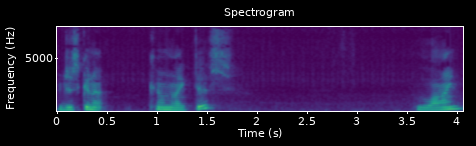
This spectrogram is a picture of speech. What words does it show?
We're just gonna come like this. Line.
